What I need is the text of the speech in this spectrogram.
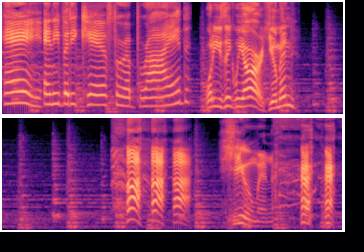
Hey, anybody care for a bribe? What do you think we are, human? Ha ha ha! Human.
